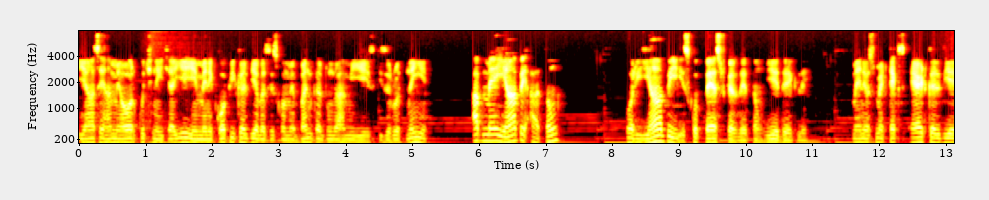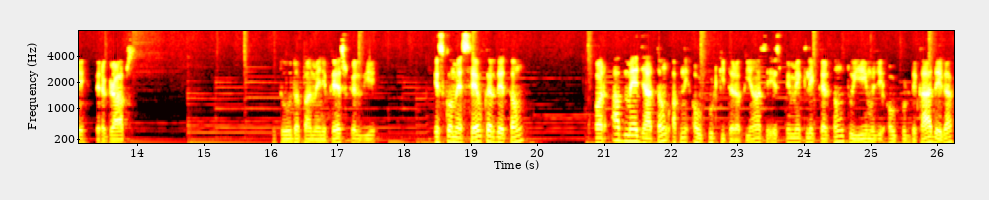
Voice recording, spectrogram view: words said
यहाँ से हमें और कुछ नहीं चाहिए, ये मैंने कॉपी कर दिया, बस इसको मैं बंद कर दूँगा, हमें ये इसकी ज़रूरत नहीं है। अब मैं यहाँ पे आता हूँ। और यहाँ पे इसको पेस्ट कर देता हूँ, ये देख ले। मैंने उसमें टेक्स्ट ऐड कर दिए पैराग्राफ्स दो दफ़ा मैंने पेस्ट कर दिए। इसको मैं सेव कर देता हूँ और अब मैं जाता हूँ अपने आउटपुट की तरफ़। यहाँ से इस पर मैं क्लिक करता हूँ तो ये मुझे आउटपुट दिखा देगा।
